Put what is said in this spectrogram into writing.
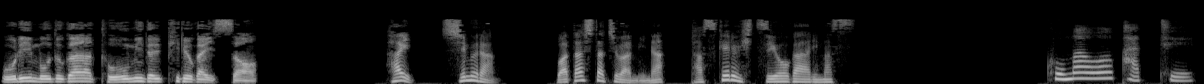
우리 모두가 도움이 될 필요가 있어. はい、シムラン。私たちは皆、助ける必要があります。 고마워, 바트.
